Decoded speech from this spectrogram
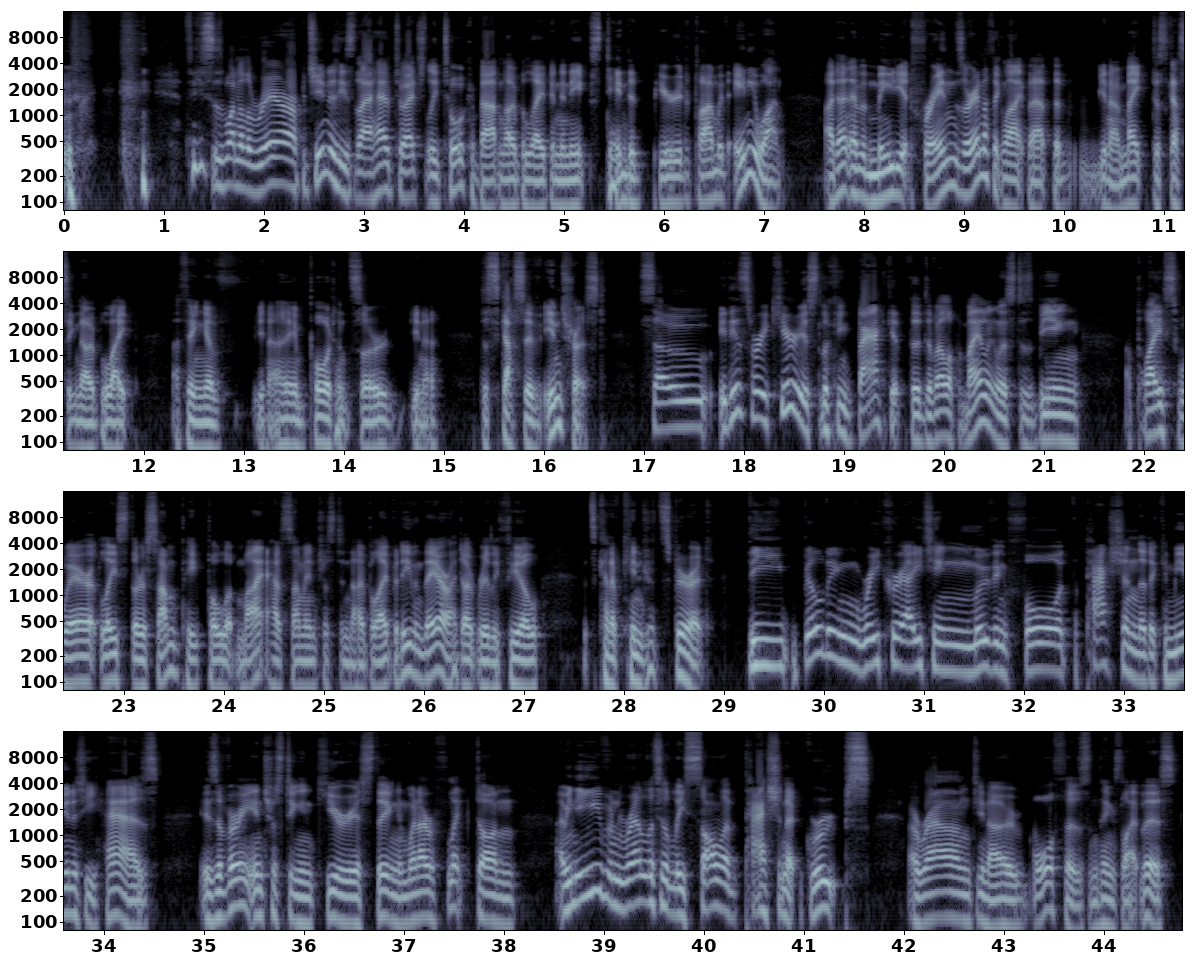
this is one of the rare opportunities that I have to actually talk about Noble Ape in any extended period of time with anyone. I don't have immediate friends or anything like that that, you know, make discussing Noble Ape a thing of you know, importance or, you know, discussive interest. So it is very curious looking back at the developer mailing list as being a place where at least there are some people that might have some interest in Noble Ape, but even there, I don't really feel it's kind of kindred spirit. The building, recreating, moving forward, the passion that a community has is a very interesting and curious thing. And when I reflect on, I mean, even relatively solid, passionate groups around, you know, authors and things like this,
